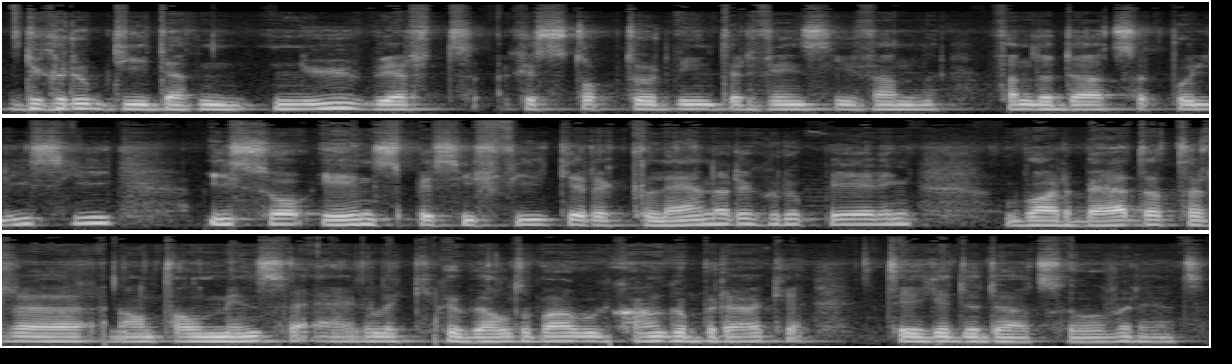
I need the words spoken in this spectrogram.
De groep die dan nu werd gestopt door de interventie van, van de Duitse politie, is zo één specifiekere, kleinere groepering, waarbij dat er eh, een aantal mensen eigenlijk geweld wouden gaan gebruiken tegen de Duitse overheid.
